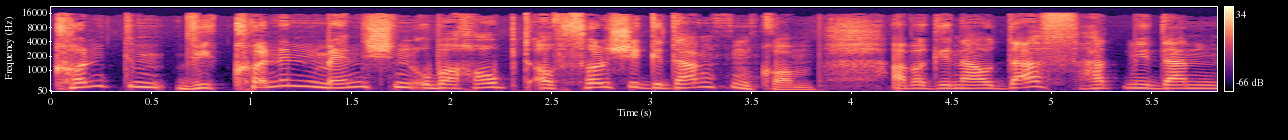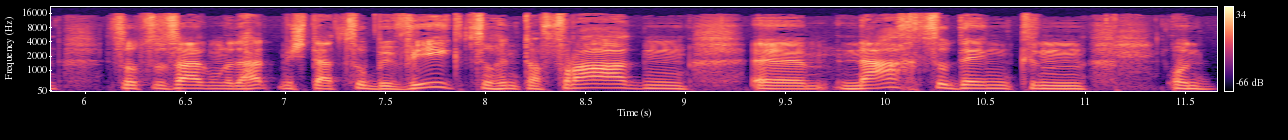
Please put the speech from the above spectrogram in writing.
konnten, wie können Menschen überhaupt auf solche Gedanken kommen? Aber genau das hat mir dann sozusagen oder hat mich dazu bewegt, zu hinterfragen, äh, nachzudenken und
